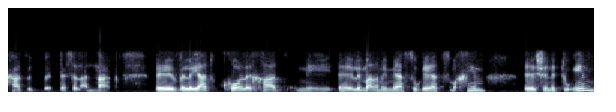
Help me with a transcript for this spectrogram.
כד זה פסל ענק. וליד כל אחד מלמעלה מ-100 סוגי הצמחים, אה, שנטועים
